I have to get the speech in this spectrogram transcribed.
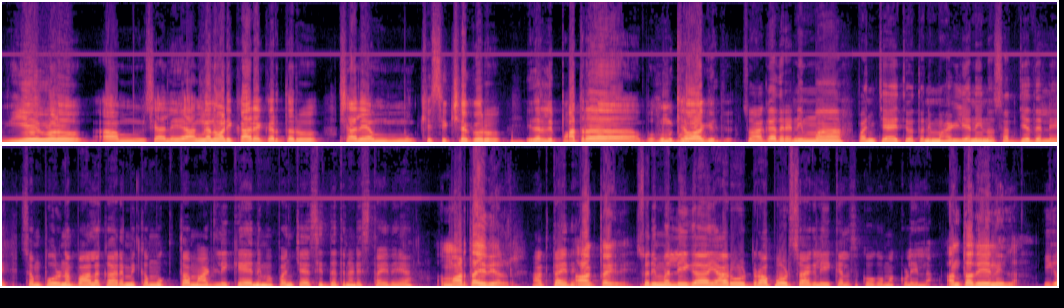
ವಿ ಎಗಳು ಆ ಶಾಲೆಯ ಅಂಗನವಾಡಿ ಕಾರ್ಯಕರ್ತರು ಶಾಲೆಯ ಮುಖ್ಯ ಶಿಕ್ಷಕರು ಇದರಲ್ಲಿ ಪಾತ್ರ ಬಹುಮುಖ್ಯವಾಗಿದ್ದು. ಸೊ ಹಾಗಾದ್ರೆ ನಿಮ್ಮ ಪಂಚಾಯತಿ ಅಥವಾ ನಿಮ್ಮ ಹಳ್ಳಿಯನ್ನು ನೀನು ಸದ್ಯದಲ್ಲೇ ಸಂಪೂರ್ಣ ಬಾಲಕಾರ್ಮಿಕ ಮುಕ್ತ ಮಾಡಲಿಕ್ಕೆ ನಿಮ್ಮ ಪಂಚಾಯತ್ ಸಿದ್ಧತೆ ನಡೆಸ್ತಾ ಇದೆಯಾ? ಮಾಡ್ತಾ ಇದೆ ಅಲ್ರಿ. ಆಗ್ತಾ ಇದೆ. ಆಗ್ತಾ ಇದೆ. ಸೊ ನಿಮ್ಮಲ್ಲಿ ಈಗ ಯಾರು ಡ್ರಾಪ್ ಔಟ್ಸ್ ಆಗಲಿ ಕೆಲಸಕ್ಕೆ ಹೋಗೋ ಮಕ್ಕಳು ಇಲ್ಲ? ಅಂಥದ್ದೇನಿಲ್ಲ. ಈಗ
